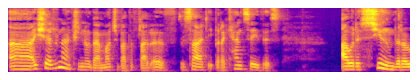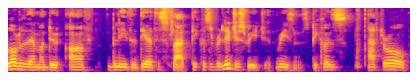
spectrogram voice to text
uh, actually, I don't actually know that much about the Flat Earth Society, but I can say this. I would assume that a lot of them are, do, are believe that the Earth is flat because of religious reasons, because after all,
